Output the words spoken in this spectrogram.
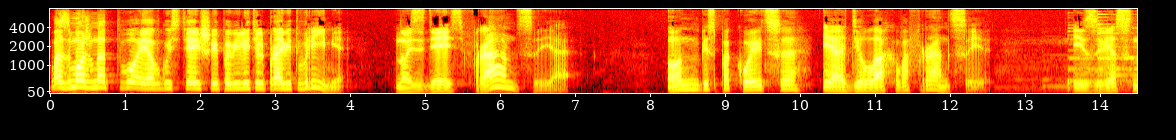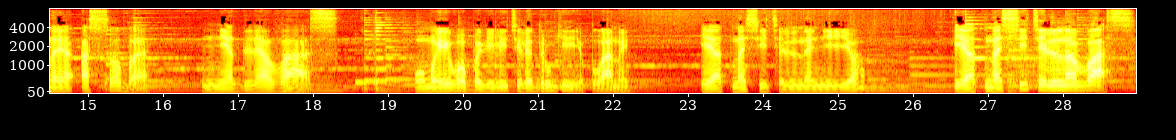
возможно, твой августейший повелитель правит в Риме, но здесь Франция. Он беспокоится и о делах во Франции. Известная особа не для вас. У моего повелителя другие планы. И относительно нее, и относительно вас.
